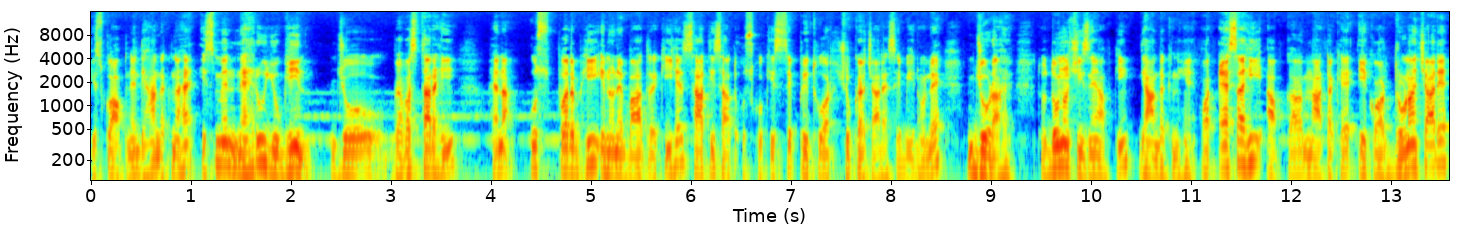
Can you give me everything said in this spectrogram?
इसको आपने ध्यान रखना है। इसमें नेहरू युगीन जो व्यवस्था रही, है ना, उस पर भी इन्होंने बात रखी है। साथ ही साथ उसको किससे? पृथु और शुक्राचार्य से भी इन्होंने जोड़ा है। तो दोनों चीज़ें आपकी ध्यान रखनी है। और ऐसा ही आपका नाटक है एक और द्रोणाचार्य,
